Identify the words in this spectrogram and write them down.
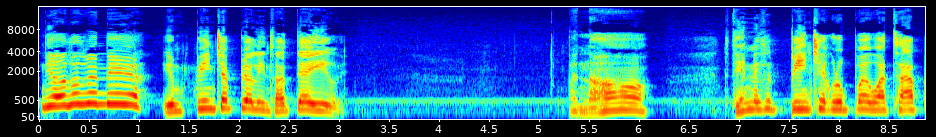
Dios los bendiga. Y un pinche piolinzote ahí, güey. Pues no. Tienen ese pinche grupo de WhatsApp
